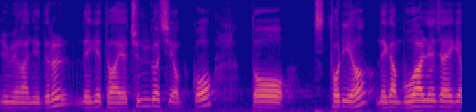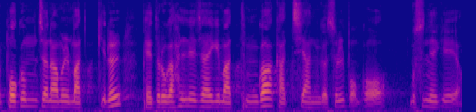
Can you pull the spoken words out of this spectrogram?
유명한 이들을 내게 더하여 준 것이 없고 또 도리어 내가 무할례자에게 복음 전함을 맡기를 베드로가 할례자에게 맡음과 같이 한 것을 보고 무슨 얘기예요?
